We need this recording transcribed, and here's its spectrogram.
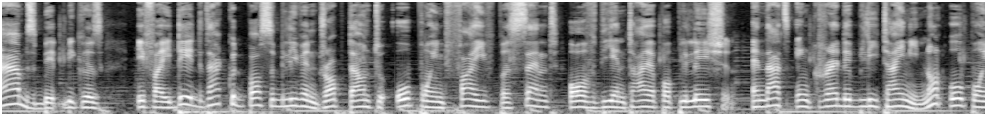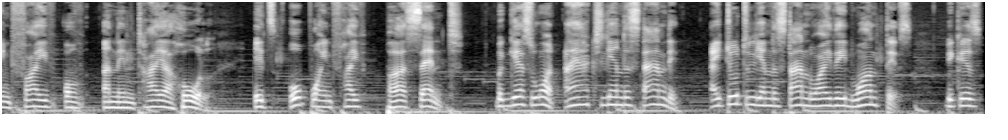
abs bit because if I did, that could possibly even drop down to 0.5% of the entire population. And that's incredibly tiny, not 0.5 of an entire whole. It's 0.5%. But guess what? I actually understand it. I totally understand why they'd want this. Because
